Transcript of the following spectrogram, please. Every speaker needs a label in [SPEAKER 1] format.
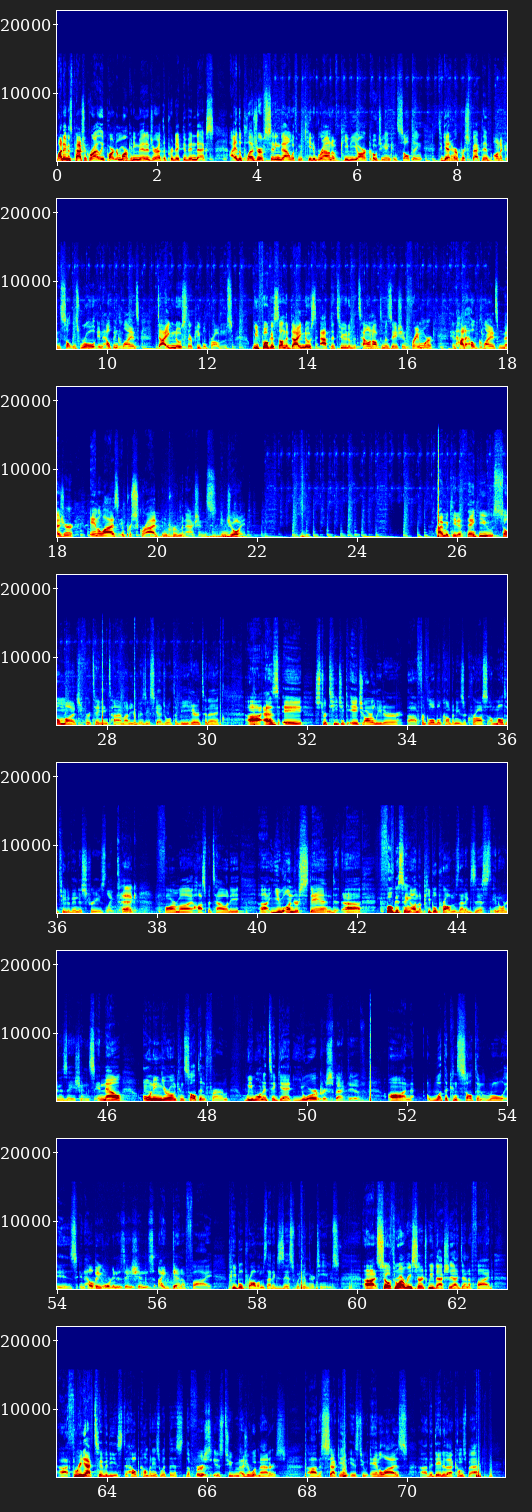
[SPEAKER 1] My name is Patrick Riley, Partner Marketing Manager at the Predictive Index. I had the pleasure of sitting down with Makeda Brown of PVR Coaching and Consulting to get her perspective on a consultant's role in helping clients diagnose their people problems. We focused on the diagnosed aptitude of the talent optimization framework and how to help clients measure, analyze, and prescribe improvement actions. Enjoy. Hi, Makeda. Thank you so much for taking time out of your busy schedule to be here today. Uh, as a strategic HR leader uh, for global companies across a multitude of industries like tech, pharma, hospitality, uh, you understand uh, focusing on the people problems that exist in organizations. And now, owning your own consultant firm, we wanted to get your perspective on what the consultant role is in helping organizations identify people problems that exist within their teams. Uh, so through our research, we've actually identified uh, three activities to help companies with this. The first is to measure what matters. Uh, the second is to analyze uh, the data that comes back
